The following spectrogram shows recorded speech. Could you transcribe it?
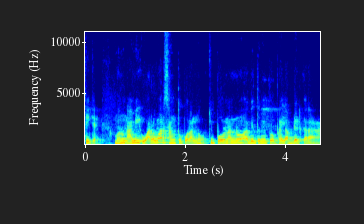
ठीक आहे. म्हणून आम्ही वारंवार सांगतो पोरांनो की पोरांनो अभि तुम्ही प्रोफाईल अपडेट करा.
